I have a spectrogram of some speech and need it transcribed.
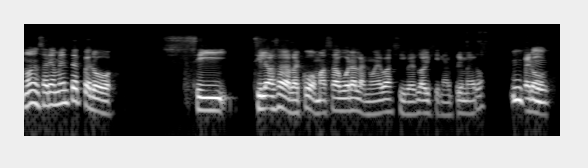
no necesariamente, pero sí, sí le vas a agarrar como más sabor a la nueva si ves la original primero. Pero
